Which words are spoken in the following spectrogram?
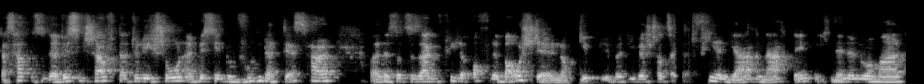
Das hat uns in der Wissenschaft natürlich schon ein bisschen gewundert deshalb, weil es sozusagen viele offene Baustellen noch gibt, über die wir schon seit vielen Jahren nachdenken. Ich nenne nur mal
